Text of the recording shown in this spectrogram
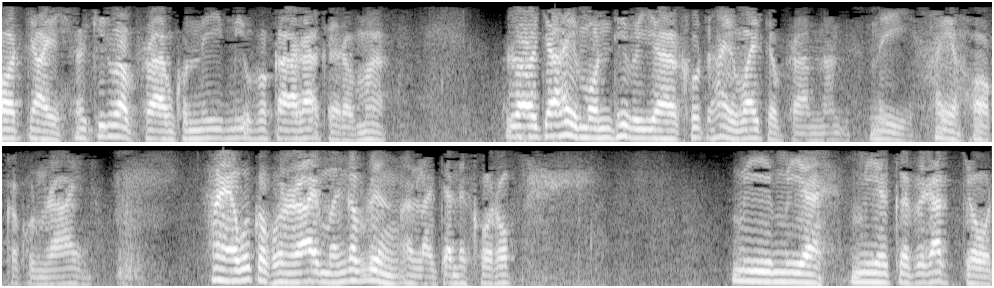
อใจเขาคิดว่าพรามคนนี้มีอุปการะแก่เรามาก เราจะให้มนที่พยาครุฑให้ไว้กับพรามนั้น นี่ให้หอกกับคนร้าย ให้อาวุธกับคนร้ายเหมือนกับเรื่องอะไรจันทโครบมีเมียเมียเกิดไปรักโจร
